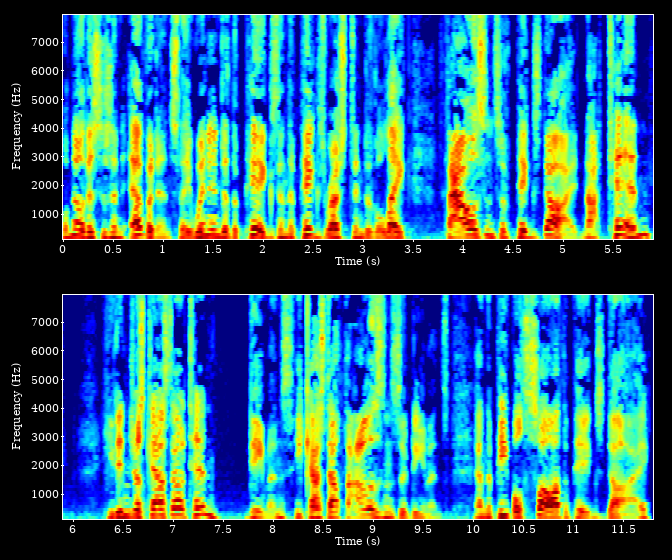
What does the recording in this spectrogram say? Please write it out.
Well, no, this is an evidence. They went into the pigs, and the pigs rushed into the lake. Thousands of pigs died, not ten. He didn't just cast out ten demons, he cast out thousands of demons. And the people saw the pigs die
